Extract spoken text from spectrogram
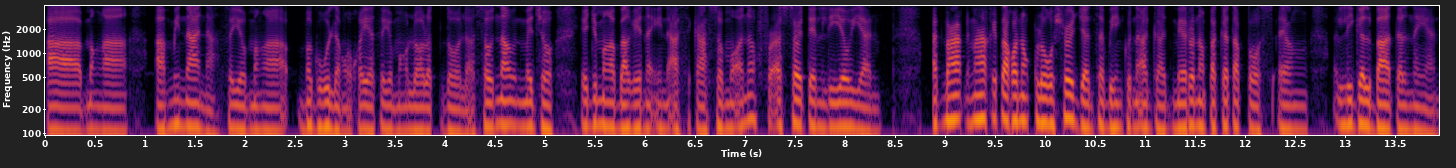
uh, mga uh, minana sa iyong mga magulang o kaya sa iyong mga lolo't lola. So now medyo yan yung mga bagay na inaasikaso mo ano for a certain Leo yan. At nakakita ko ng closure diyan, sabihin ko na agad, meron ng pagkatapos ang legal battle na yan.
